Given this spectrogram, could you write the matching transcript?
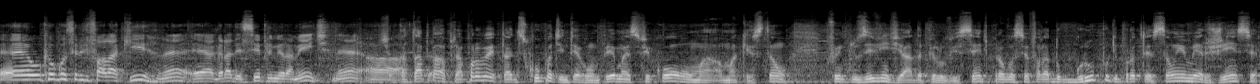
É, o que eu gostaria de falar aqui, né, é agradecer primeiramente, né, a... Tá, para aproveitar, desculpa te interromper, mas ficou uma, uma questão, foi inclusive enviada pelo Vicente para você falar do grupo de proteção e emergência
